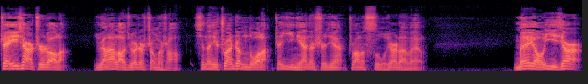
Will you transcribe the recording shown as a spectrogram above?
这一下知道了，原来老觉着挣的少，现在你赚这么多了，这一年的时间赚了四五家单位了。没有一家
